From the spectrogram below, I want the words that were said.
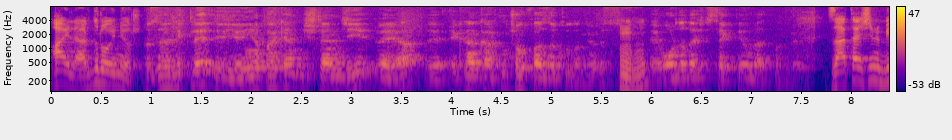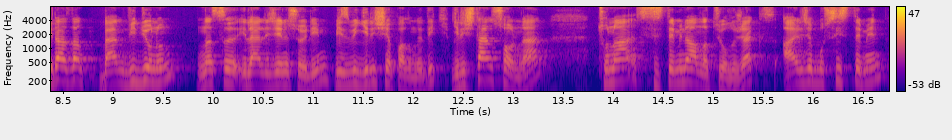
aylardır oynuyor. Özellikle e, yayın yaparken işlemciyi veya e, ekran kartını çok fazla kullanıyoruz. E, orada da hiç sekteye uğratmadı beni. Zaten şimdi birazdan ben videonun nasıl ilerleyeceğini söyleyeyim. Biz bir giriş yapalım dedik. Girişten sonra Tuna sistemini anlatıyor olacak. Ayrıca bu sistemin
